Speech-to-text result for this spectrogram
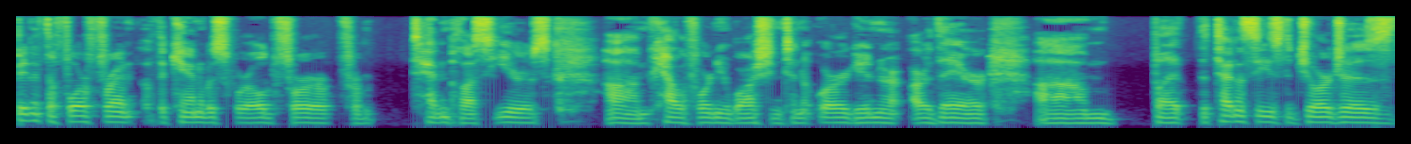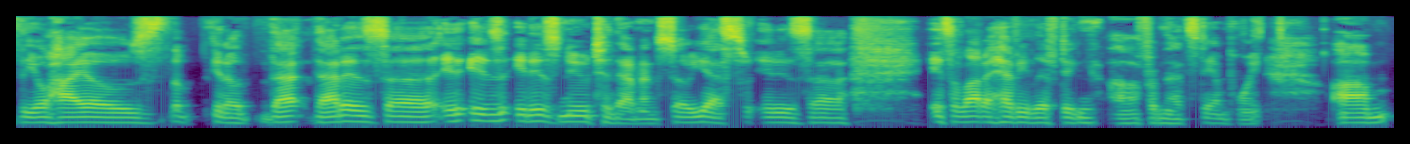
been at the forefront of the cannabis world for for 10 plus years. Um, California, Washington, Oregon are, are there. Um, but the Tennessees, the Georgias, the Ohio's, the you know that that is uh, it is it is new to them, and so yes, it is uh, it's a lot of heavy lifting uh, from that standpoint. Um,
